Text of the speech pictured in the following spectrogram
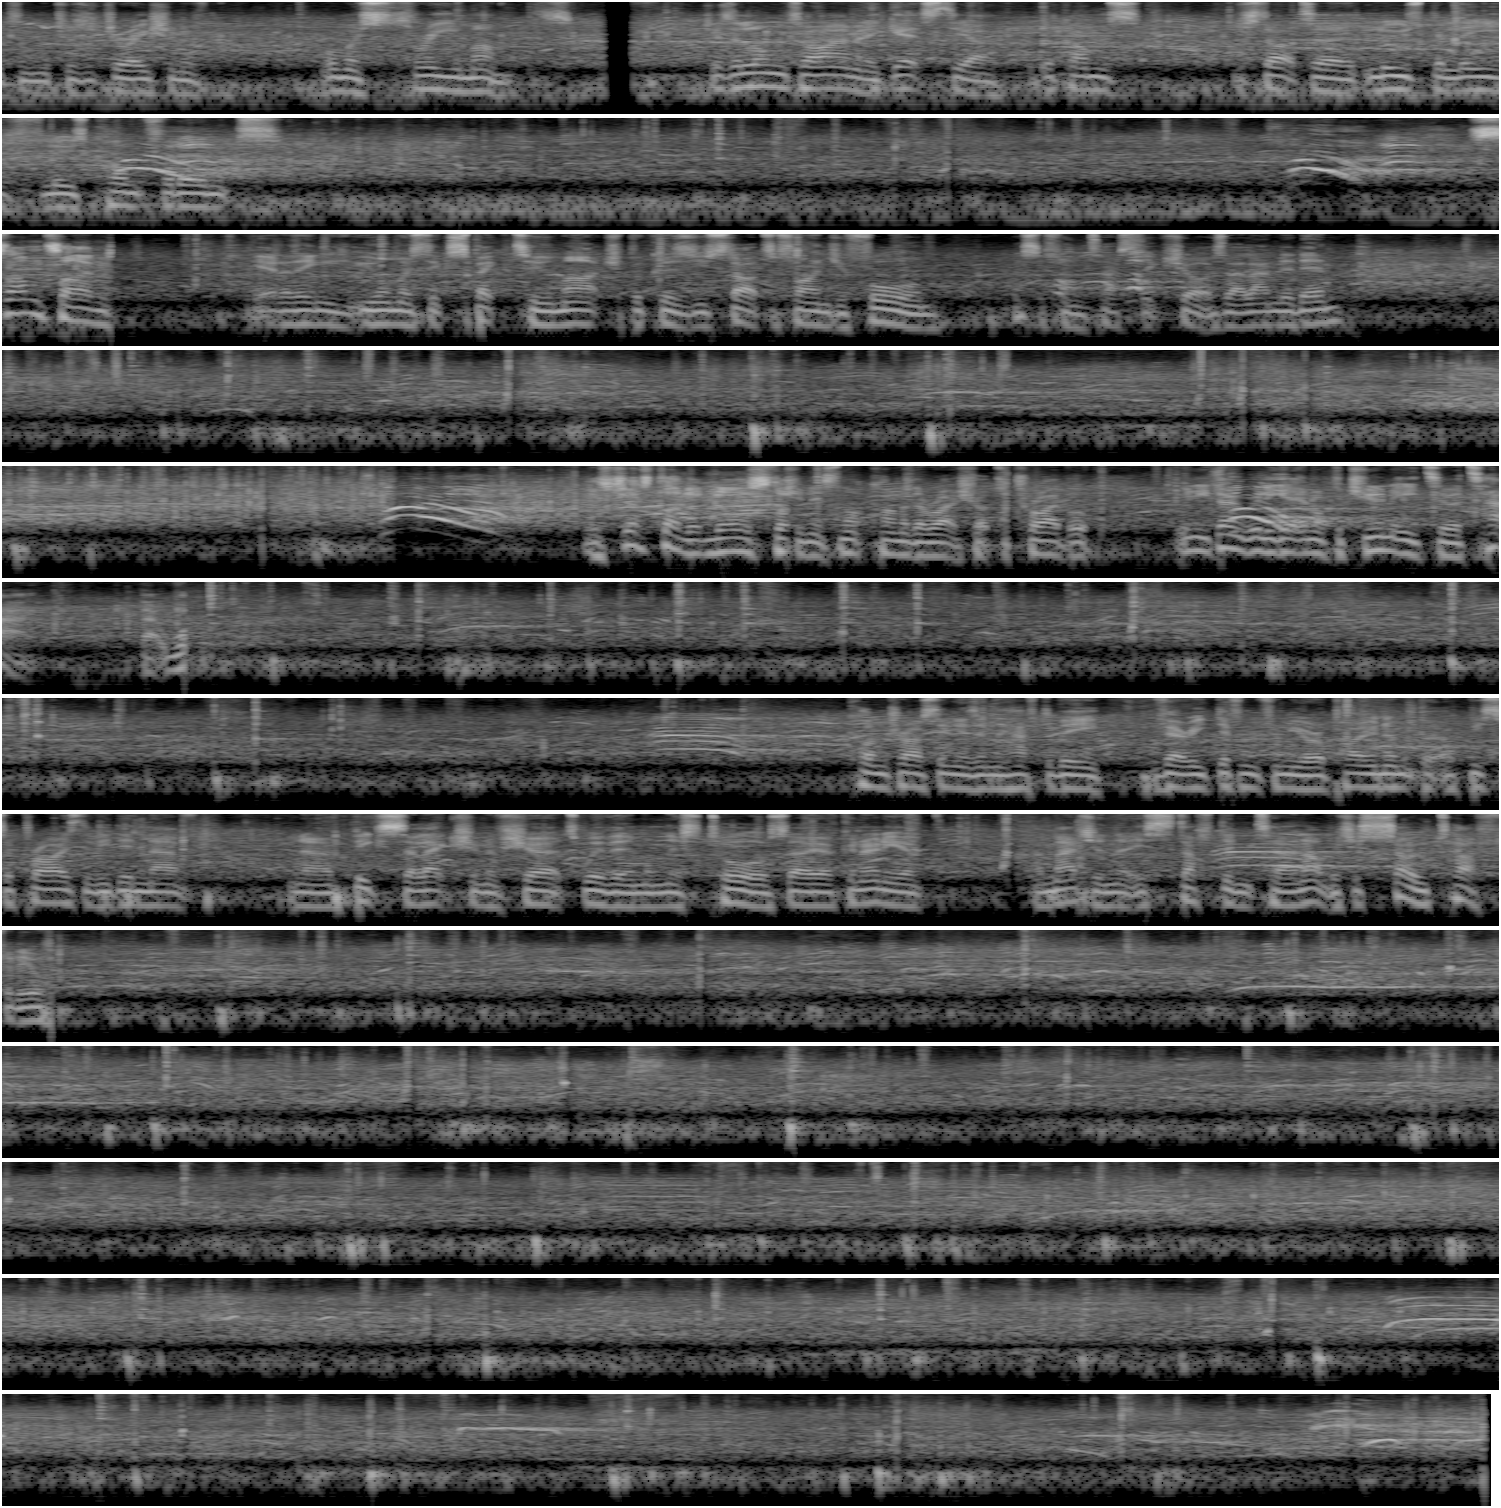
Which was a duration of almost three months. Which is a long time and it gets to you. It becomes, you start to lose belief, lose confidence. Sometimes Yeah, I think you almost expect too much because you start to find your form. That's a fantastic shot as that landed in. it's just under non-stop. It's not kind of the right shot to try, but when you don't really get an opportunity to attack, that contrasting is going to have to be very different from your opponent, but I'd be surprised if he didn't have, you know, a big selection of shirts with him on this tour. So I can only uh, imagine that his stuff didn't turn up, which is so tough for the.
